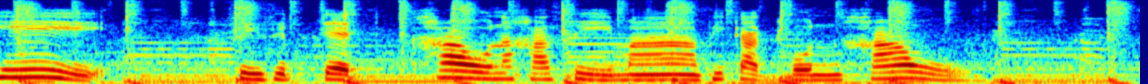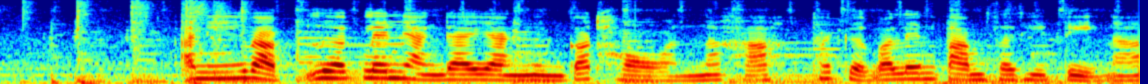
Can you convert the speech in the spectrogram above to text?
ที่ 47 เข้านะคะ 4 มาพิกัดบนเข้า อันนี้แบบเลือกเล่นอย่างใดอย่างหนึ่งก็ถอนนะคะ ถ้าเกิดว่าเล่นตามสถิตินะ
